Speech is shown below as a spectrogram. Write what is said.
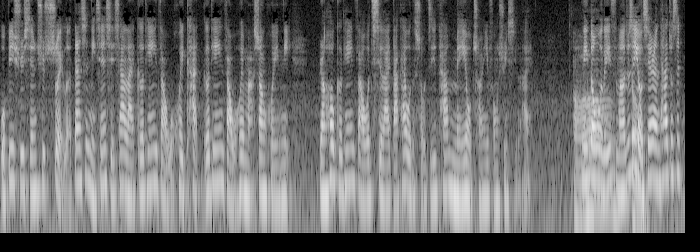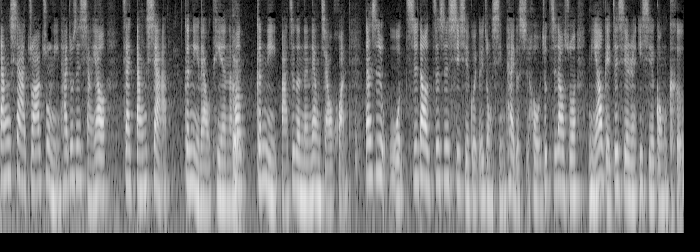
我必须先去睡了。但是你先写下来，隔天一早我会看，隔天一早我会马上回你。然后隔天一早我起来打开我的手机，他没有传一封讯息来。你懂我的意思吗？就是有些人他就是当下抓住你，他就是想要在当下跟你聊天，然后。跟你把这个能量交换，但是我知道这是吸血鬼的一种形态的时候，我就知道说你要给这些人一些功课，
